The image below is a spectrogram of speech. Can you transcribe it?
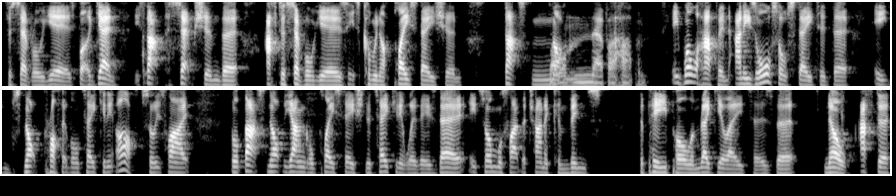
for several years, but again, it's that perception that after several years, it's coming off PlayStation. That's That not will never happen. it won't happen. And he's also stated that it's not profitable taking it off. So it's like, but that's not the angle PlayStation are taking it with. Is there? It's almost like they're trying to convince the people and regulators that no, after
